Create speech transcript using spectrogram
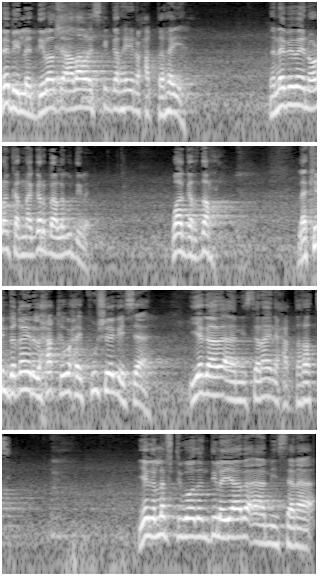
nebi la dilo dee adaaba iska garhay inuu xaqdaraya ma nebi baynu odhan karnaa lagu dilay. Waa gardar laakiin bikayri اlxaqi waxay kuu sheegaysaa iyagaaba aaminsanaa inay xaqdarati iyaga laftigoodan dilayaaba aaminsanaa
